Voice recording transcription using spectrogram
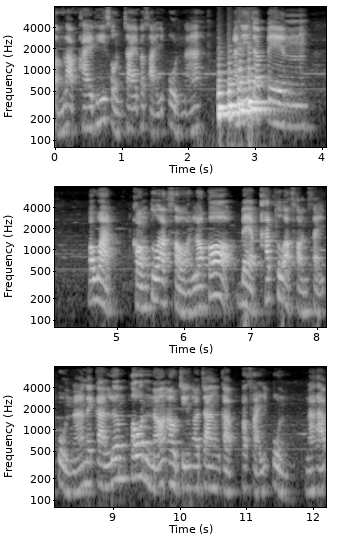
สำหรับใครที่สนใจภาษาญี่ปุ่นนะ อันนี้จะเป็นประวัติของตัวอักษรแล้วก็แบบคัดตัวอักษรภาษาญี่ปุ่นนะ ในการเริ่มต้นเนาะเอาจริงเอาจังกับภาษาญี่ปุ่นนะครับ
